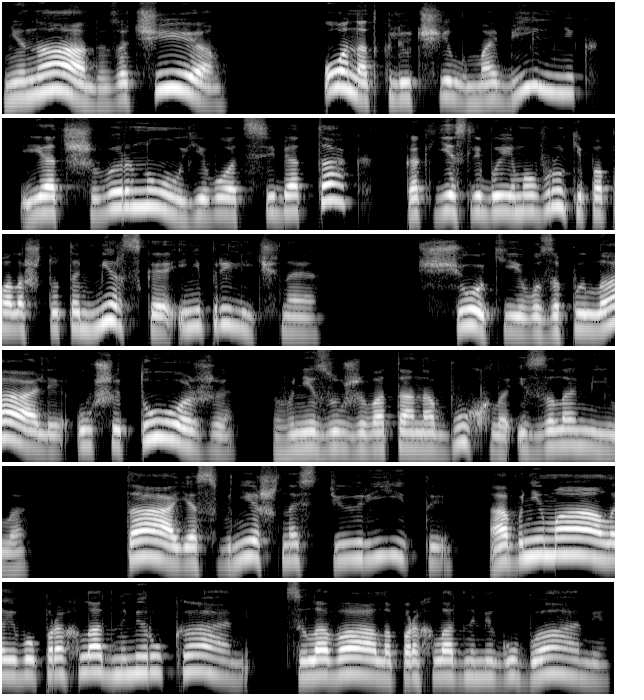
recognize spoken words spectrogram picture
не надо, зачем? Он отключил мобильник и отшвырнул его от себя так, как если бы ему в руки попало что-то мерзкое и неприличное. Щеки его запылали, уши тоже. Внизу живота набухло и заломило. Тая с внешностью Риты обнимала его прохладными руками, целовала прохладными губами.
